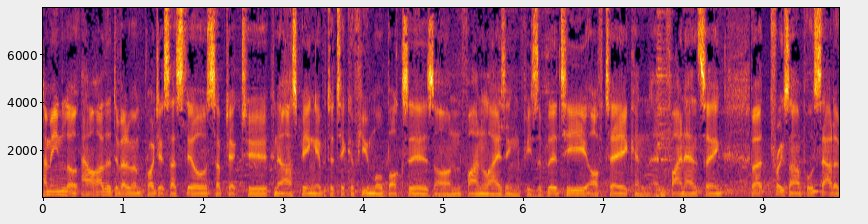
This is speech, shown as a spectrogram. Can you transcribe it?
I mean, look, our other development projects are still subject to you know, us being able to tick a few more boxes on finalizing feasibility, offtake, and, and financing. But for example, Sal de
